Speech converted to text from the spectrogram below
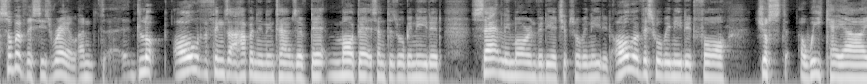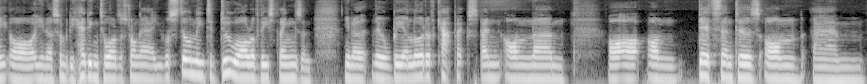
some of this is real, and uh, look, all of the things that are happening in terms of da- more data centers will be needed. Certainly, more Nvidia chips will be needed. All of this will be needed for just a weak AI or you know somebody heading towards a strong AI, you will still need to do all of these things, and you know there will be a load of capex spent on um, or on data centers, on um,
